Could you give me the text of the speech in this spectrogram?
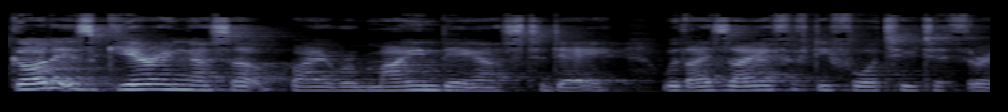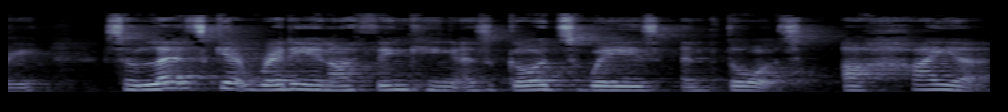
God is gearing us up by reminding us today with Isaiah 54 2 to 3 so let's get ready in our thinking as God's ways and thoughts are higher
